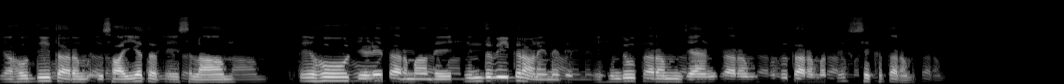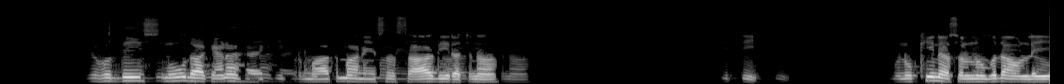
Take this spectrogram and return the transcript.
ਯਹੂਦੀ ਧਰਮ ਈਸਾਈਅਤ ਅਤੇ ਇਸਲਾਮ ਅਤੇ ਉਹ ਜਿਹੜੇ ਧਰਮਾਂ ਦੇ ਹਿੰਦਵੀ ਘਰਾਣੇ ਨੇ ਦਿੱਤੇ, ਹਿੰਦੂ ਧਰਮ, ਜੈਨ ਧਰਮ, ਬੁੱਧ ਧਰਮ ਅਤੇ ਸਿੱਖ ਧਰਮ। ਯਹੂਦੀ ਸਮੂਹ ਦਾ ਕਹਿਣਾ ਹੈ ਕਿ ਪ੍ਰਮਾਤਮਾ ਨੇ ਸੰਸਾਰ ਦੀ ਰਚਨਾ ਕੀਤੀ। ਮਨੁੱਖੀ ਨਸਲ ਨੂੰ ਵਧਾਉਣ ਲਈ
